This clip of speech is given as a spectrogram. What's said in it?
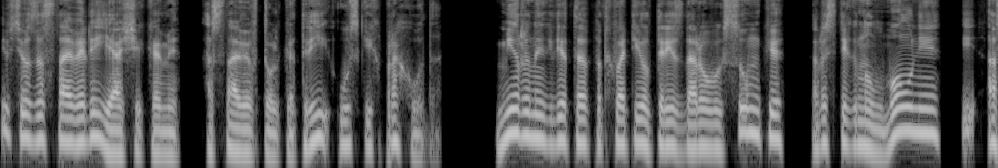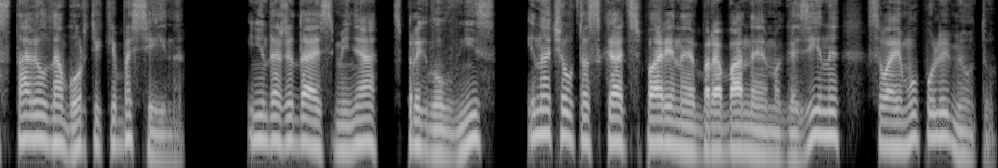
и все заставили ящиками, оставив только три узких прохода. Мирный где-то подхватил три здоровых сумки, расстегнул молнии и оставил на бортике бассейна. И, не дожидаясь меня, спрыгнул вниз и начал таскать спаренные барабанные магазины к своему пулемету.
